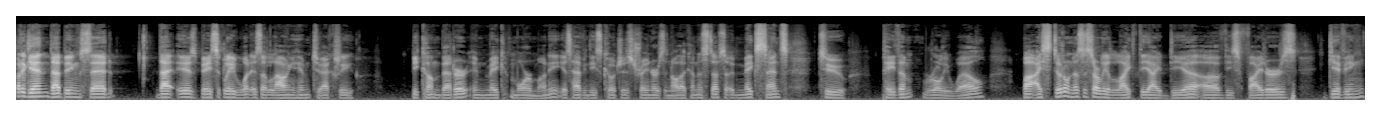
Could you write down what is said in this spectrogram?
But again, that being said, that is basically what is allowing him to actually become better and make more money is having these coaches, trainers, and all that kind of stuff. So it makes sense to pay them really well. But I still don't necessarily like the idea of these fighters giving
